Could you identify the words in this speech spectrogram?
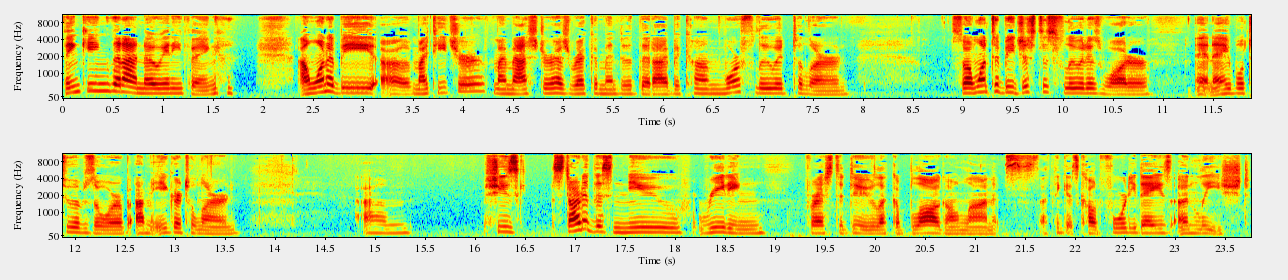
thinking that I know anything. I want to be uh, my teacher, my master has recommended that I become more fluid to learn. So I want to be just as fluid as water and able to absorb. I'm eager to learn. Um, she's started this new reading for us to do, like a blog online. It's I think it's called 40 Days Unleashed.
